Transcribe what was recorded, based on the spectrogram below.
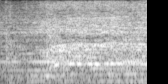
Let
